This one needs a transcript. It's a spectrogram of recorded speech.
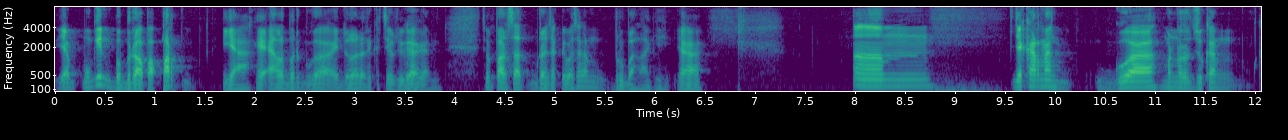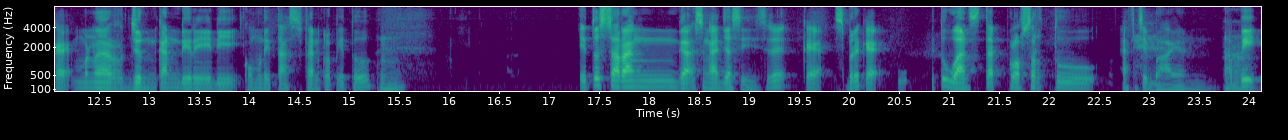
ya mungkin beberapa part ya kayak Albert gua idola dari kecil juga Iya. kan cuma pada saat beranjak dewasa kan berubah lagi ya em ya karena gua menerjukan kayak menerjunkan diri di komunitas fan club itu hmm. itu secara nggak sengaja sih sebenarnya kayak sebenarnya kayak itu one step closer to FC Bayern tapi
